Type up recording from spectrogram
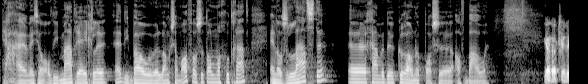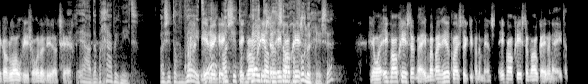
ja, weet je wel, al die maatregelen, hè, die bouwen we langzaam af als het allemaal goed gaat. En als laatste gaan we de coronapas afbouwen. Ja, dat vind ik ook logisch hoor, dat hij dat zegt. Ja, dat begrijp ik niet. Als je toch weet, Ach, hè? als je toch weet dat het zo gevoelig is, hè? Jongen, ik wou gisteren, nee, maar bij een heel klein stukje van de mensen. Ik wou gisteren wou ik even eten.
